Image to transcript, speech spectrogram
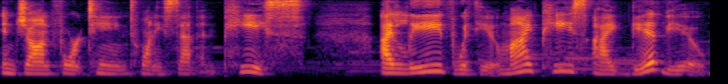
in John 14, 27. Peace I leave with you. My peace I give you.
